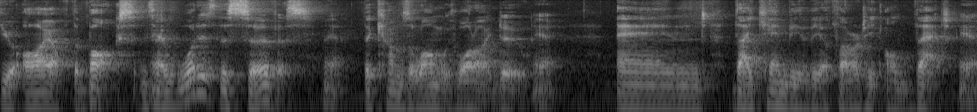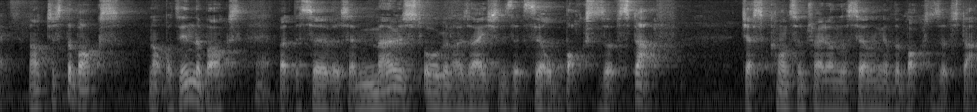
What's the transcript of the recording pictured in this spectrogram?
your eye off the box and say, Yeah. what is the service yeah, that comes along with what I do? yeah, And they can be the authority on that. yeah, Not just the box, not what's in the box, Yeah. but the service. And most organisations that sell boxes of stuff just concentrate on the selling of the boxes of stuff.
